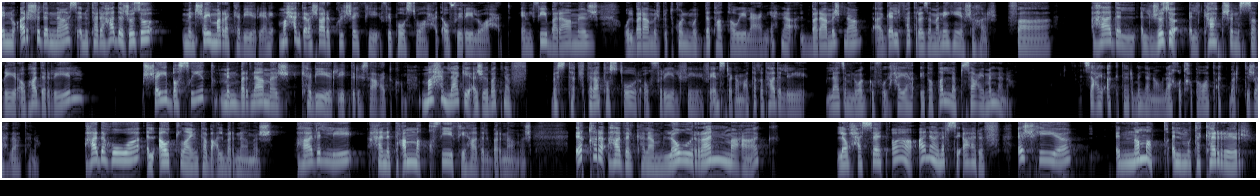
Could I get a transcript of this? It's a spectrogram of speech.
إنه أرشد الناس إنه ترى هذا جزء من شيء مرة كبير يعني ما حقدر أشارك كل شيء في في post واحد أو في reel واحد. يعني في برامج والبرامج بتكون مدتها طويلة يعني إحنا برامجنا أقل فترة زمنية هي شهر. فهذا الجزء ال caption الصغير أو هذا ال reel شيء بسيط من برنامج كبير يقدر يساعدكم. ما حنلاقي اجوبتنا في بس في ثلاثة سطور أو في reel في في انستغرام أعتقد هذا اللي لازم نوقفه. يتطلب سعي مننا سعي أكثر مننا وناخذ خطوات أكبر تجاه ذاتنا. هذا هو ال outline تبع البرنامج. هذا اللي حنتعمق فيه في هذا البرنامج. اقرأ هذا الكلام. لو رن معك لو حسيت آه أنا نفسي أعرف إيش هي النمط المتكرر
